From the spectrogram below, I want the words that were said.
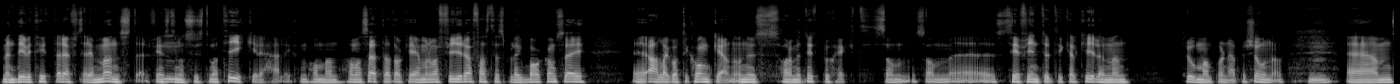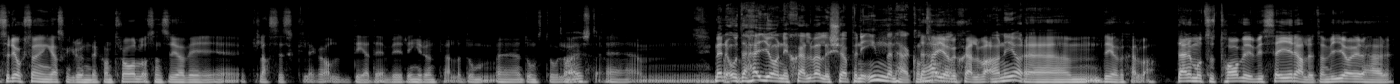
Men det vi tittar efter är mönster. Finns det någon systematik i det här? Liksom? Har, man, har man sett att okay, men de har fyra fastighetsbolag bakom sig, eh, alla gått i konken och nu har de ett nytt projekt som, som eh, ser fint ut i kalkylen men tror man på den här personen. Mm. Ehm, så det är också en ganska grundlig kontroll och sen så gör vi eh, klassisk legal DD. Vi ringer runt till alla dom, eh, domstolar. Ja, det. Ehm, Men och det här gör ni själva eller köper ni in den här det kontrollen? här gör vi själva. Ja, ni gör det. Ehm, det gör vi själva. Däremot så tar vi, vi säger det aldrig, utan vi gör ju det här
